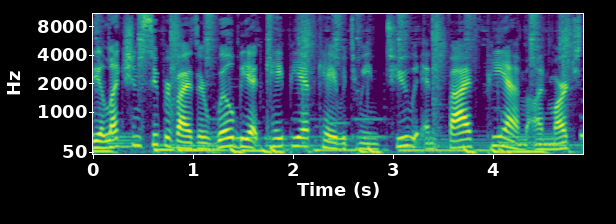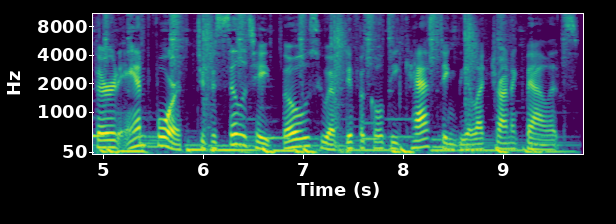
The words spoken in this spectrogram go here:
The election supervisor will be at KPFK between 2 and 5 p.m. on March 3rd and 4th to facilitate those who have difficulty casting the electronic ballots.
